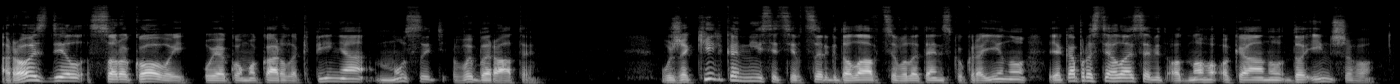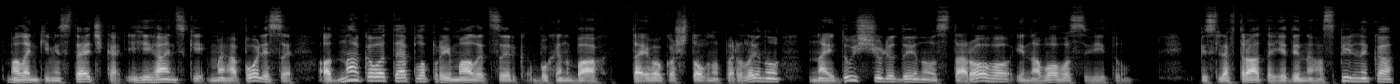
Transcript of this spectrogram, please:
Розділ сороковий, у якому Карлик Піня мусить вибирати. Уже кілька місяців цирк долав цю велетенську країну, яка простяглася від одного океану до іншого. Маленькі містечка і гігантські мегаполіси однаково тепло приймали цирк Бухенбах та його коштовну перлину, найдужчу людину старого і нового світу. Після втрати єдиного спільника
